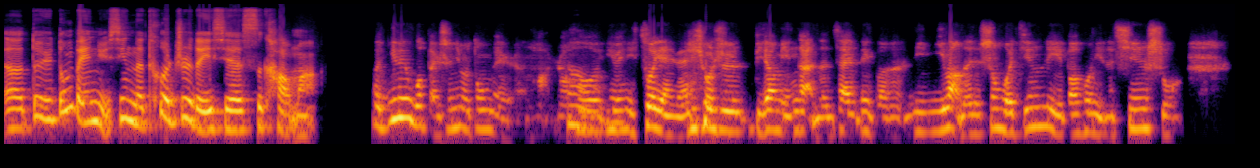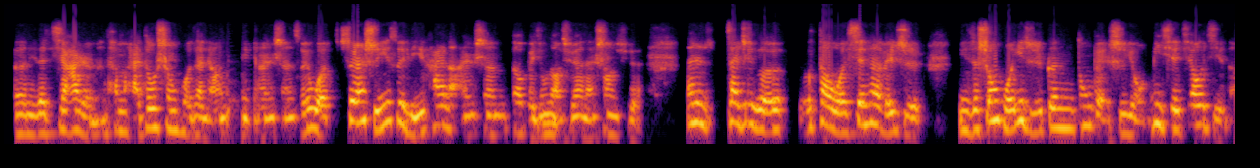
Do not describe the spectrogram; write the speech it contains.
呃，对于东北女性的特质的一些思考吗？呃，因为我本身就是东北人哈，然后因为你做演员又是比较敏感的，在那个你以往的生活经历，包括你的亲属，呃，你的家人们，他们还都生活在辽宁鞍山，所以我虽然十一岁离开了鞍山，到北京舞蹈学院来上学，但是在这个到我现在为止，你的生活一直跟东北是有密切交集的，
